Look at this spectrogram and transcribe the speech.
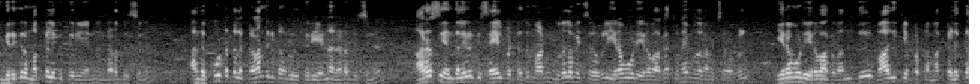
இங்கே இருக்கிற மக்களுக்கு தெரியும் என்ன நடந்துச்சுன்னு. அந்த கூட்டத்தில் கலந்துக்கிட்டவங்களுக்கு தெரியும் என்ன நடந்துச்சுன்னு. அரசு எந்த அளவிற்கு செயல்பட்டது? மற்றும் முதலமைச்சர் அவர்கள் இரவோடு இரவாக துணை முதலமைச்சர் அவர்கள் இரவோடு இரவாக வந்து பாதிக்கப்பட்ட மக்களுக்கு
